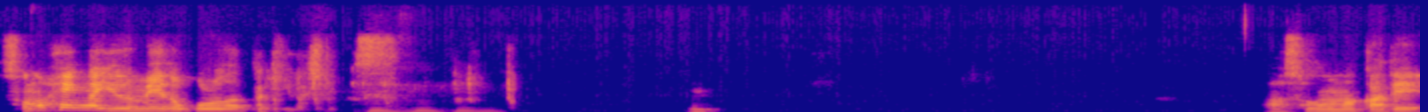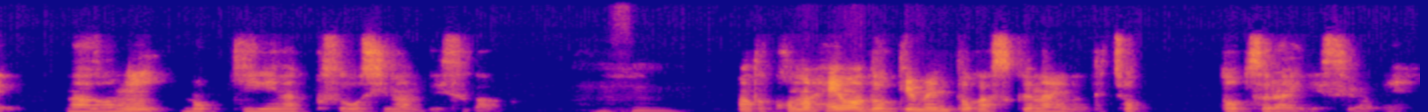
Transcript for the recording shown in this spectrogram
その辺が有名どころだった気がします。うんうんまあ、その中で謎にロッキーリナックス推しなんですが、あとこの辺はドキュメントが少ないのでちょっと辛いですよね。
